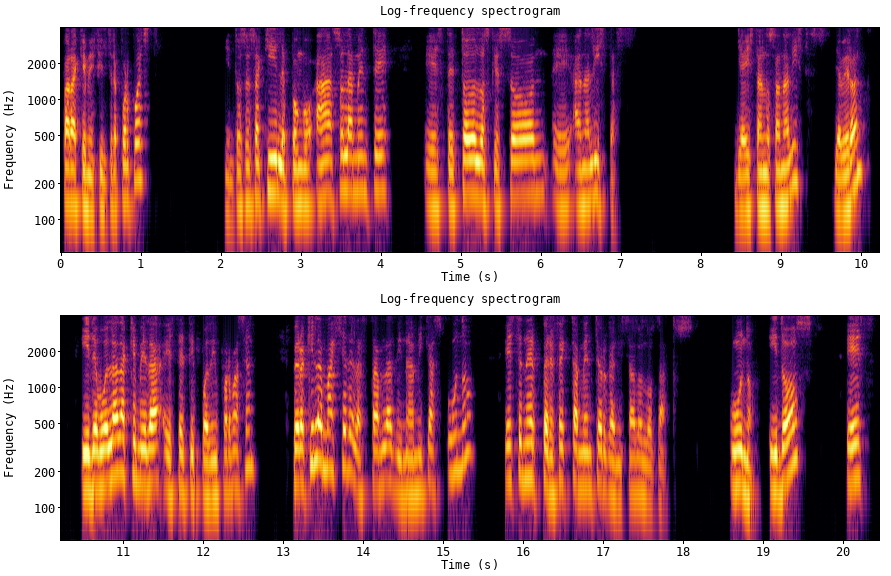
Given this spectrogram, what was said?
para que me filtre por puesto. Y entonces aquí le pongo, ah, solamente este, todos los que son eh, analistas. Y ahí están los analistas, ¿ya vieron? Y de volada que me da este tipo de información. Pero aquí la magia de las tablas dinámicas, uno, es tener perfectamente organizados los datos. Uno. Y dos, es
